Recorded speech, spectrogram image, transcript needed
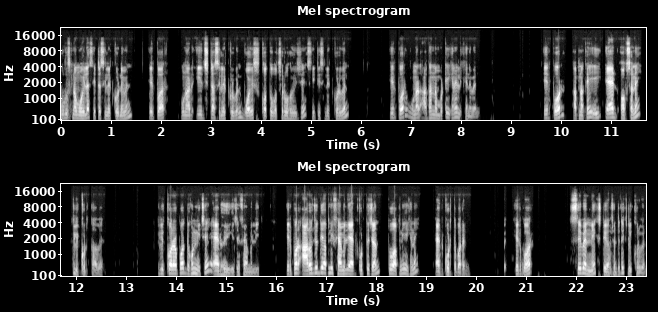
পুরুষ না মহিলা সেটা সিলেক্ট করে নেবেন। এরপর ওনার এজটা সিলেক্ট করবেন, বয়স কত বছরও হয়েছে সেটি সিলেক্ট করবেন। এরপর ওনার আধার নাম্বারটি এখানে লিখে নেবেন। এরপর আপনাকে এই অ্যাড অপশানে ক্লিক করতে হবে। ক্লিক করার পর দেখুন নিচে অ্যাড হয়ে গেছে ফ্যামিলি এরপর আরও যদি আপনি ফ্যামিলি অ্যাড করতে চান, তো আপনি এখানে অ্যাড করতে পারেন। এরপর সেভেন নেক্সট এই অপশানটিতে ক্লিক করবেন।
